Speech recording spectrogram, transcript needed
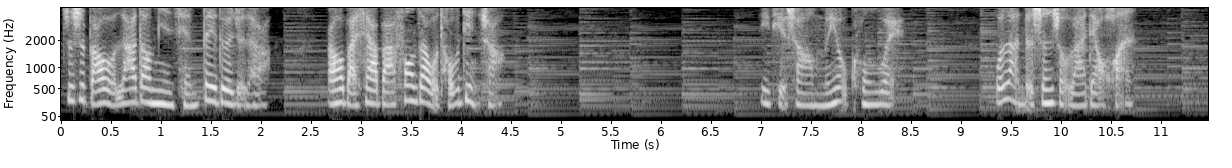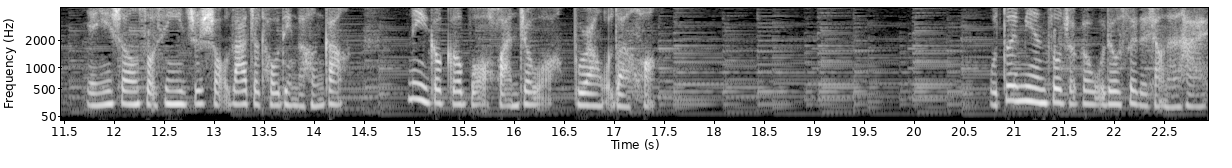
就是把我拉到面前，背对着他，然后把下巴放在我头顶上。地铁上没有空位，我懒得伸手拉吊环。严医生索性一只手拉着头顶的横杠，另一个胳膊环着我，不让我乱晃。我对面坐着个五六岁的小男孩，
